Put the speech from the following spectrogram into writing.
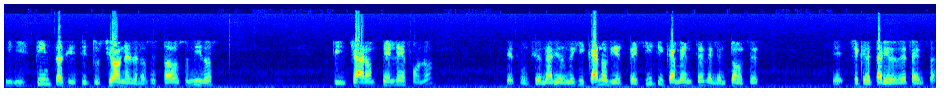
y distintas instituciones de los Estados Unidos pincharon teléfonos de funcionarios mexicanos y específicamente del entonces eh, secretario de Defensa.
